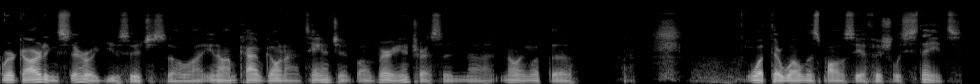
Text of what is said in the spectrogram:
regarding steroid usage. So, uh, you know, I'm kind of going on a tangent, but I'm very interested in uh, knowing what the what their wellness policy officially states.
